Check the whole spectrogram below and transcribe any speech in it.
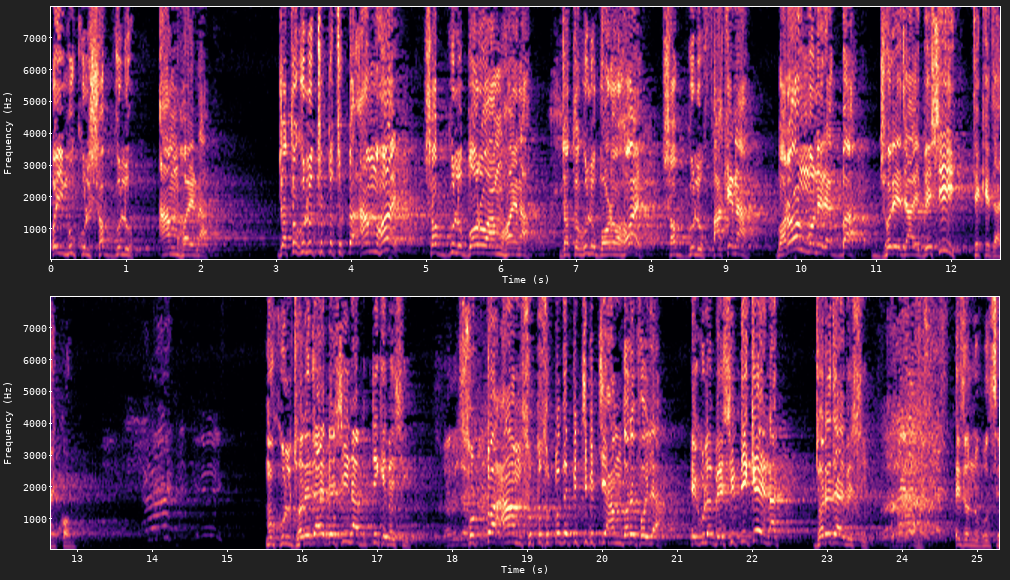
ওই মুকুল সবগুলো আম হয় না। যতগুলো ছোট্ট ছোট্ট আম হয়, সবগুলো বড় আম হয় না। যতগুলো বড় হয় সবগুলো ফাঁকে না, বরং মনে রাখবা, ঝরে যায় বেশি, থেকে যায় কম। মুকুল ঝরে যায় বেশি না টিকে বেশি? ছোট্ট আম, ছোট্ট ছোট্ট যে পিচ্ছি পিচ্ছি আম ধরে ফইলা, এগুলো বেশি টিকে না ঝরে যায় বেশি? এই জন্য বলছে,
